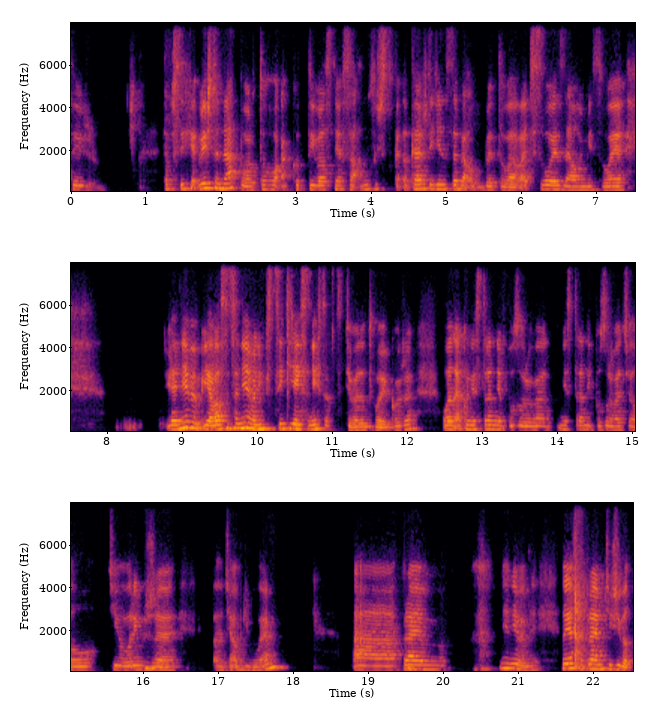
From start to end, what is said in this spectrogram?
tie, tá psyche, vieš, ten nápor toho, ako ty vlastne sa musíš každý deň seba obetovávať, svoje záujmy, svoje, ja neviem, ja vlastne sa neviem ani cítiť, aj sa nechcem vcitovať do tvojej kože, len ako pozorova- nestranný pozorovateľ ti hovorím, mm. že uh, ťa obdivujem a prajem, ne, neviem, no jasne, prajem ti život.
